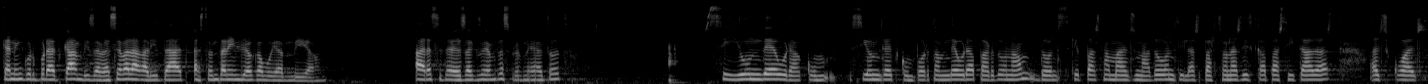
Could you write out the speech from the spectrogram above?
que han incorporat canvis en la seva legalitat estan tenint lloc avui en dia. Ara citaré els exemples, però primer de tot... Si un, deure, si un dret comporta un deure, perdona'm, doncs què passa amb els nadons i les persones discapacitades als quals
